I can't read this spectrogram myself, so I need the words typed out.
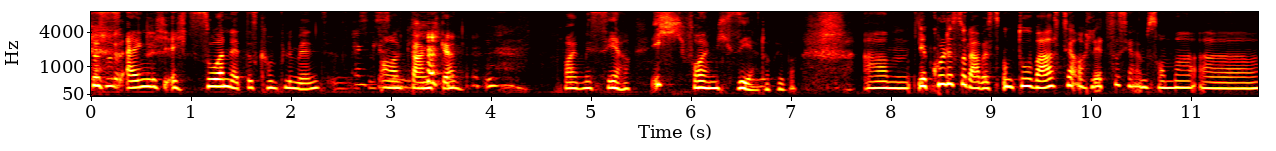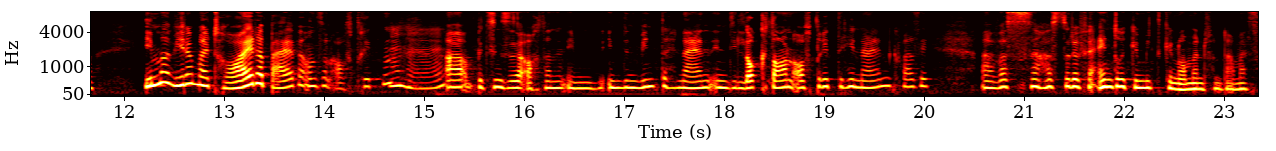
Das ist eigentlich echt so ein nettes Kompliment. Danke. Oh, danke. Freue mich sehr. Ich freue mich sehr darüber. Ähm, ja, cool, dass du da bist. Und du warst ja auch letztes Jahr im Sommer äh, immer wieder mal treu dabei bei unseren Auftritten, mhm. äh, beziehungsweise auch dann in, in den Winter hinein, in die Lockdown-Auftritte hinein quasi. Äh, was hast du da für Eindrücke mitgenommen von damals?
